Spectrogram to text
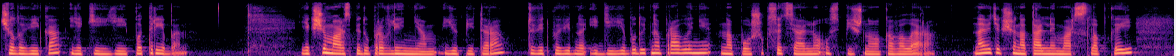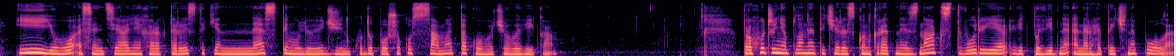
чоловіка, який їй потрібен. Якщо Марс під управлінням Юпітера, то відповідно і дії будуть направлені на пошук соціально успішного кавалера, навіть якщо натальний Марс слабкий і його есенціальні характеристики не стимулюють жінку до пошуку саме такого чоловіка. Проходження планети через конкретний знак створює відповідне енергетичне поле,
